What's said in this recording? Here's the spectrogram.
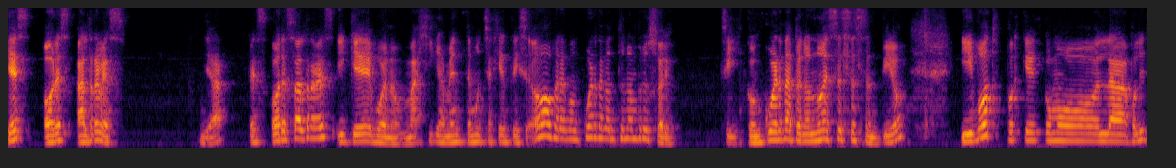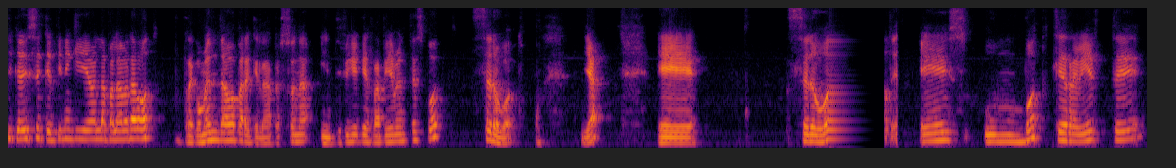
que es Ores al revés. ¿Ya? Es Ores al revés y que, bueno, mágicamente mucha gente dice, oh, pero concuerda con tu nombre usuario. Sí, concuerda, pero no es ese sentido. Y bot, porque como la política dice que tiene que llevar la palabra bot, recomendado para que la persona identifique que rápidamente es bot, cero bot. ¿Ya? Eh, cero bot es un bot que revierte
